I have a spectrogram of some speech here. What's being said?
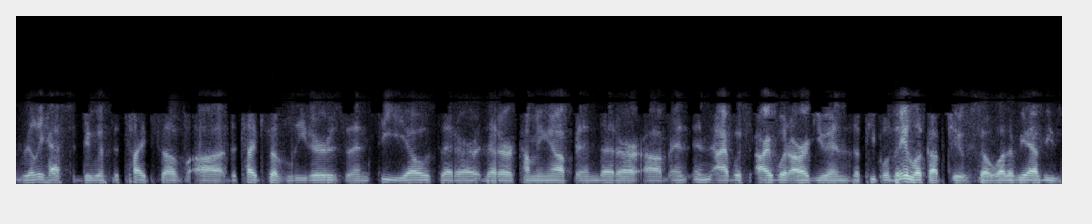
really has to do with the types of uh, the types of leaders and CEOs that are that are coming up and that are um, and, and I would I would argue and the people they look up to. So whether we have these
